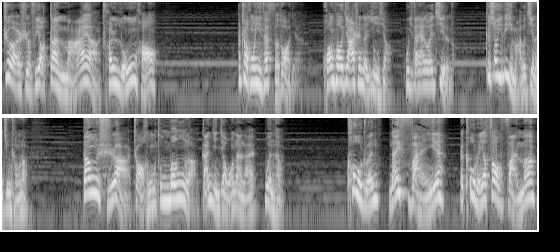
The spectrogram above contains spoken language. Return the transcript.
这是非要干嘛呀？穿龙袍？他赵匡胤才死了多少年？黄袍加身的印象，估计大家都还记得呢。这消息立马都进了京城了。当时啊，赵恒都懵了，赶紧叫王旦来问他：“寇准乃反也？这寇准要造反吗？”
